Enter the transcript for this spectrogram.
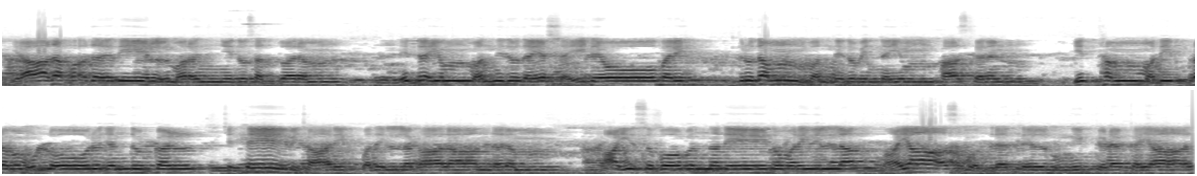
യാതപദതിയിൽ മറഞ്ഞിതു സത്വരം. നിദ്രയും വന്നിതു ദയശൈലോപരി ദ്രുതം വന്നിതു പിന്നെയും ഭാസ്കരൻ. യുദ്ധം അതിഭ്രമമുള്ളോരു ജന്തുക്കൾ. ചിത്തേ വിചാരിപ്പതില്ല കാലാന്തരം. ആയുസ് പോകുന്നതേതുമറിവില്ല മായാസമുദ്രത്തിൽ മുങ്ങിക്കിടക്കയാൽ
